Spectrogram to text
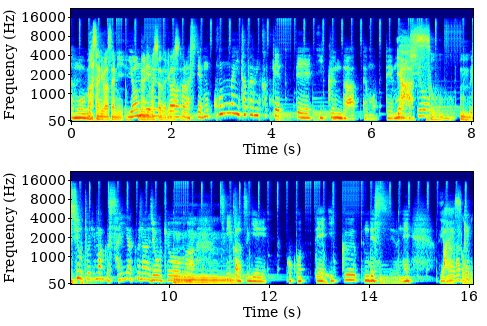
思う。う。まさにまさに読んでる側からしてもうこんなに畳みかけていくんだって思ってもういやー牛をそう、うん。牛を取り巻く最悪な状況がうん次から次へ起こっていくんですよね。いやーあれがそう結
